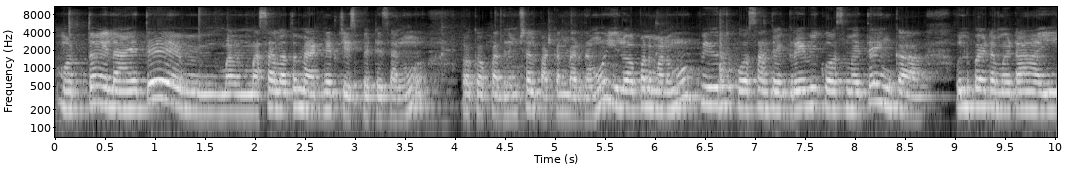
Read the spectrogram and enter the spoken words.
మొత్తం ఇలా అయితే మసాలాతో మ్యాగ్నేట్ చేసి పెట్టేశాను. ఒక పది నిమిషాలు పక్కన పెడదాము. ఈ లోపల మనము ప్యూర్ కోసం అంటే గ్రేవీ కోసం అయితే ఇంకా ఉల్లిపాయ టమాటా అవి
